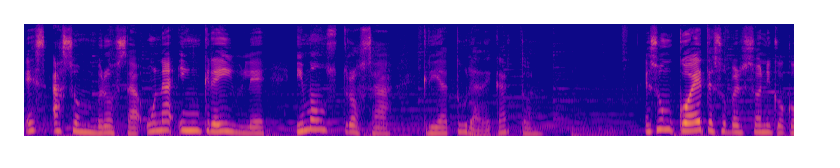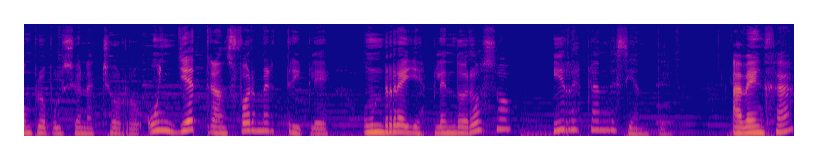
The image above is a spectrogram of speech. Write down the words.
es asombrosa, una increíble y monstruosa criatura de cartón. Es un cohete supersónico con propulsión a chorro, un jet transformer triple, un rey esplendoroso y resplandeciente. A Benja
